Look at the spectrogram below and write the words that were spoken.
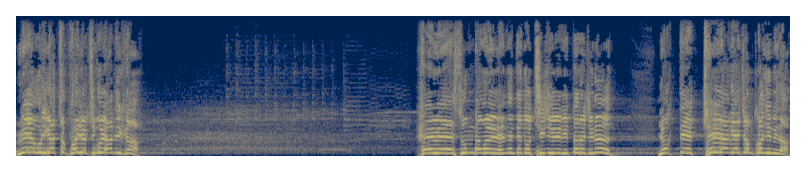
왜 우리가 쪽팔려 죽어야 합니까? 해외 순방을 했는데도 지지율이 떨어지는 역대 최악의 정권입니다.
